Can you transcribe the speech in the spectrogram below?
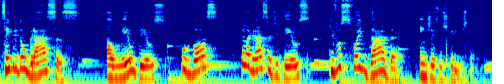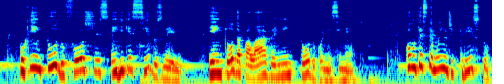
Sempre dou graças ao meu Deus por vós, pela graça de Deus que vos foi dada em Jesus Cristo porque em tudo fostes enriquecidos nele, e em toda a palavra e em todo conhecimento. Como testemunho de Cristo,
